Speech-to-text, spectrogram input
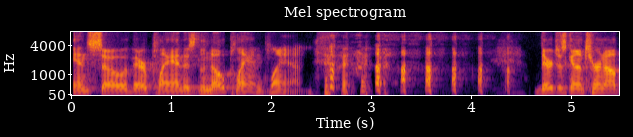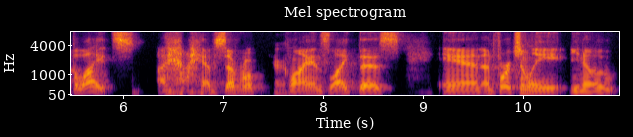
And so their plan is the no plan plan. They're just going to turn out the lights. I, I have several sure. clients like this. And unfortunately, you know,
